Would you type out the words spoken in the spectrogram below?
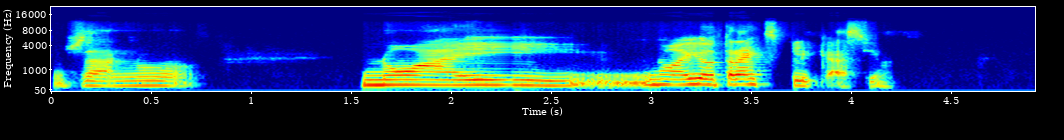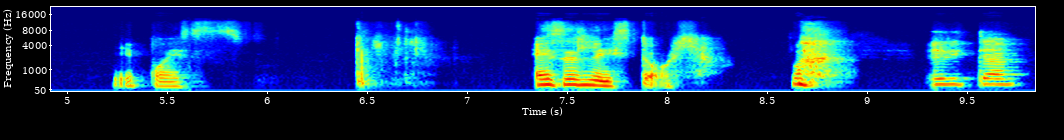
o sea, no, no hay, no hay otra explicación. Y pues esa es la historia. Erika,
